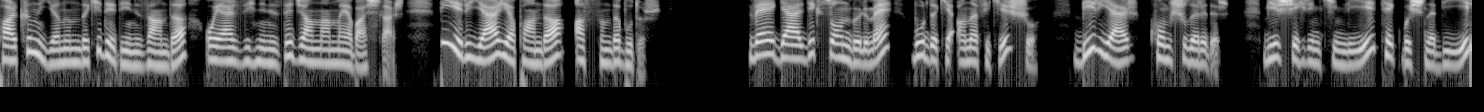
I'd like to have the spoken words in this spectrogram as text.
Parkın yanındaki dediğiniz anda o yer zihninizde canlanmaya başlar. Bir yeri yer yapan da aslında budur. Ve geldik son bölüme. Buradaki ana fikir şu. Bir yer komşularıdır. Bir şehrin kimliği tek başına değil,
